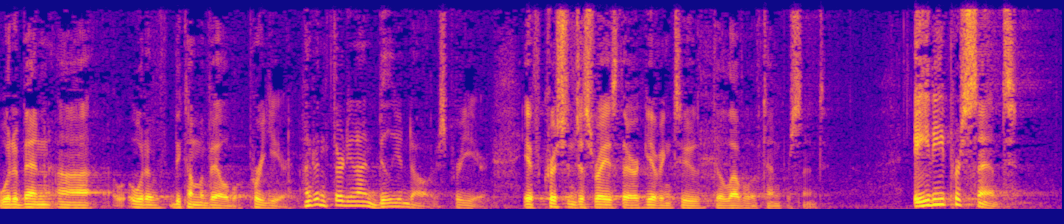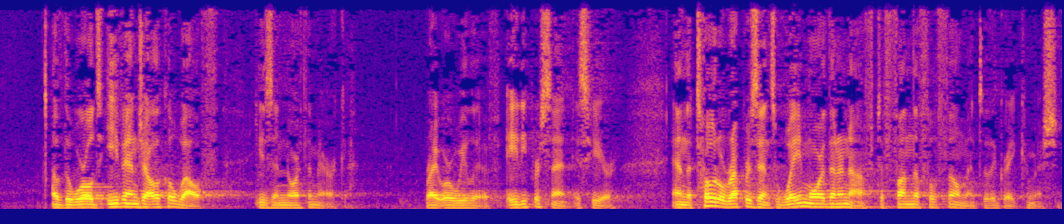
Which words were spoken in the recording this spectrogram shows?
would have, been, uh, would have become available per year. $139 billion per year if Christians just raised their giving to the level of 10%. 80% of the world's evangelical wealth is in North America, right where we live. 80% is here. And the total represents way more than enough to fund the fulfillment of the Great Commission.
